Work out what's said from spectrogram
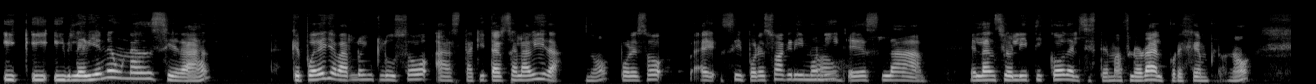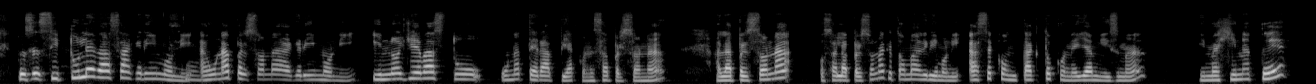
y, y, y le viene una ansiedad que puede llevarlo incluso hasta quitarse la vida, ¿no? Por eso, eh, sí, por eso Agrimony es la, el ansiolítico del sistema floral, por ejemplo, ¿no? Entonces, si tú le das Agrimony a una persona Agrimony y no llevas tú una terapia con esa persona, a la persona, o sea, la persona que toma Agrimony hace contacto con ella misma, imagínate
